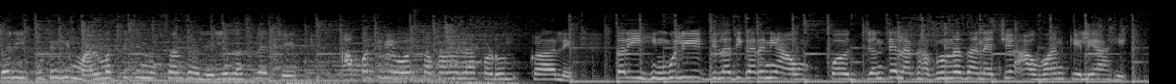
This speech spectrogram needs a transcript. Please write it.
तरी कुठेही मालमत्तेचे नुकसान झालेले नसल्याचे आपत्ती व्यवस्थापनाकडून कळाले. तरी हिंगोली जिल्हाधिकाऱ्यांनी आव- प- जनतेला घाबरून न जाण्याचे आवाहन केले आहे.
